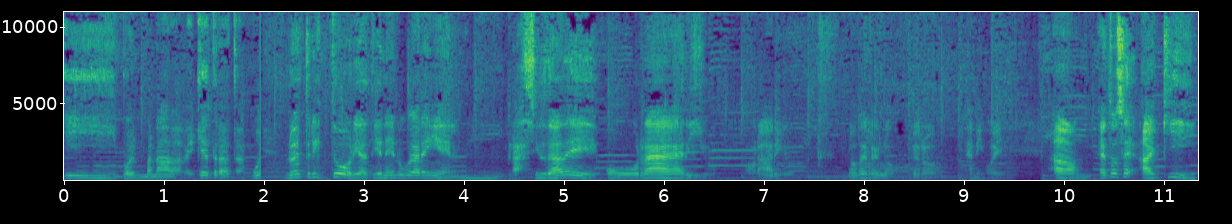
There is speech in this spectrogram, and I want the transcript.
y pues nada, ¿de qué trata? Nuestra historia tiene lugar en la ciudad de Horario. Horario, no de reloj, pero anyway. Um, entonces aquí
